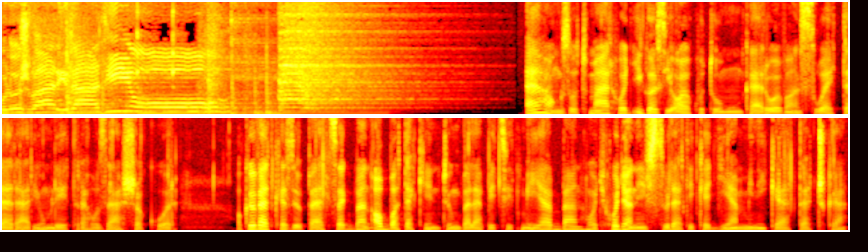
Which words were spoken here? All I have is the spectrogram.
Kolozsvári Rádió Elhangzott már, hogy igazi alkotómunkáról van szó egy terrárium létrehozásakor. A következő percekben abba tekintünk bele picit mélyebben, hogy hogyan is születik egy ilyen mini kertecske.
